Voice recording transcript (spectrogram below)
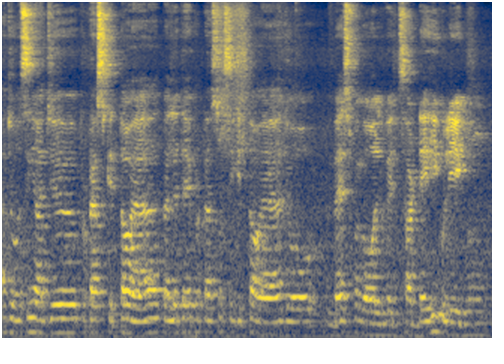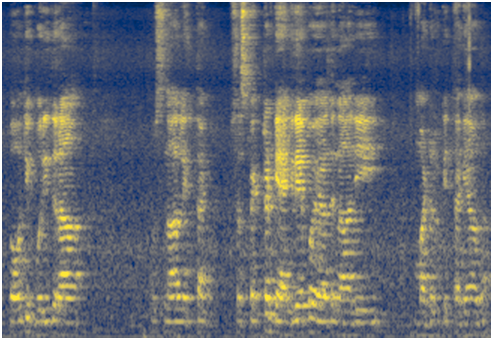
ਅੱਜ ਅਸੀਂ ਅੱਜ ਪ੍ਰੋਟੈਸਟ ਕੀਤਾ ਹੋਇਆ ਹੈ। ਪਹਿਲੇ ਤਾਂ ਇਹ ਪ੍ਰੋਟੈਸਟ ਅਸੀਂ ਕੀਤਾ ਹੋਇਆ ਹੈ ਜੋ ਵੈਸਟ ਬੰਗਾਲ ਵਿੱਚ ਸਾਡੇ ਹੀ ਕੁਲੀਗ ਨੂੰ ਬਹੁਤ ਹੀ ਬੁਰੀ ਤਰ੍ਹਾਂ ਉਸ ਨਾਲ ਇੱਕ ਤੱਕ ਸਸਪੈਕਟਡ ਗੈਂਗਰੇਪ ਹੋਇਆ ਤੇ ਨਾਲ ਹੀ ਮਰਡਰ ਕੀਤਾ ਗਿਆ ਉਹਦਾ,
